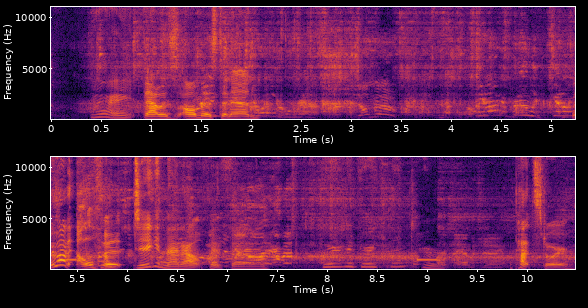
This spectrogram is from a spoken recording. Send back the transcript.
All right. That was almost an ad. Don't move. Get on the building. Get on Look at that outfit. Digging that outfit though. Where did it break into? Pet store,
